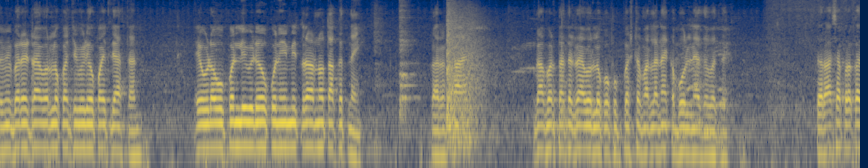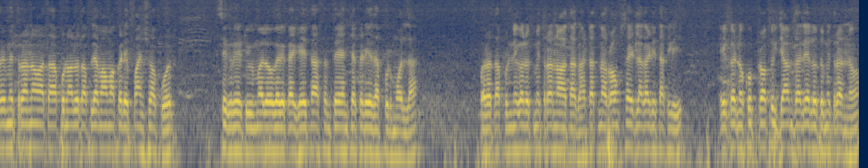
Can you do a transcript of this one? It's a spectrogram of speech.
तुम्ही बरे ड्रायव्हर लोकांचे व्हिडिओ पाहितले असतात. एवढं ओपनली व्हिडिओ कोणी मित्रांनो टाकत नाही. कारण काय? घाबरतात ड्रायव्हर लोक खूप कस्टमरला नाही का? बोलण्याचं बद्दल तर अशा प्रकारे मित्रांनो आता आपण आलोत आपल्या मामाकडे पान शॉपवर सिगरेट विमल वगैरे काही घ्यायचं असेल तर यांच्याकडे येतात फूड मॉलला परत आपण निघालोत मित्रांनो आता घाटातनं रॉंग साईडला गाडी टाकली. इकडनं खूप ट्रॉफिक जाम झालेलं होतं मित्रांनो.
